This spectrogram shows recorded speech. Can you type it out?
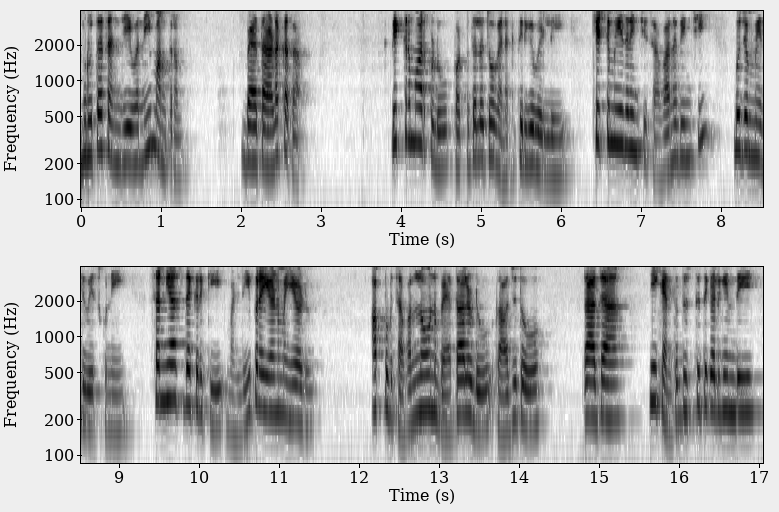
మృత సంజీవని మంత్రం. బేతాళ కథ. విక్రమార్కుడు పట్టుదలతో వెనక్కి తిరిగి వెళ్ళి చెట్టు మీద నుంచి శవాన్ని దించి భుజం మీద వేసుకుని సన్యాసి దగ్గరికి మళ్ళీ ప్రయాణమయ్యాడు. అప్పుడు శవంలో ఉన్న బేతాళుడు రాజుతో రాజా నీకెంత దుస్థితి కలిగింది?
